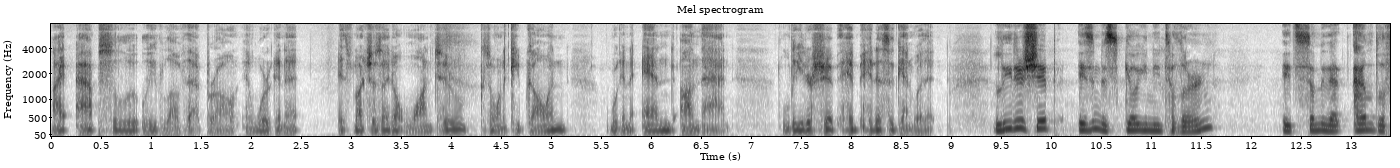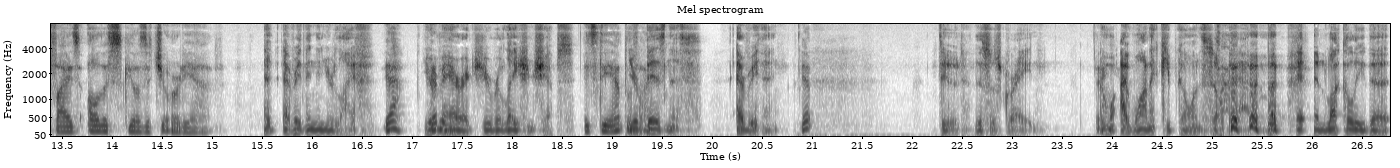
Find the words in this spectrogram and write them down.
I absolutely love that, bro. And we're going to, as much as I don't want to, because I want to keep going, we're going to end on that. Leadership, hit, hit us again with it. Leadership isn't a skill you need to learn. It's something that amplifies all the skills that you already have. Everything in your life, Yeah. your everything. marriage, your relationships, It's the amplifier. your business, everything. Yep. Dude, this was great. I, I want to keep going so bad, but and luckily the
